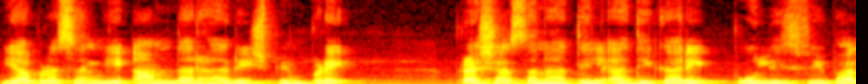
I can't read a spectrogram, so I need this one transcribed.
या प्रसंगी आमदार हरीश पिंपळे प्रशासनातील अधिकारी पोलीस विभाग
